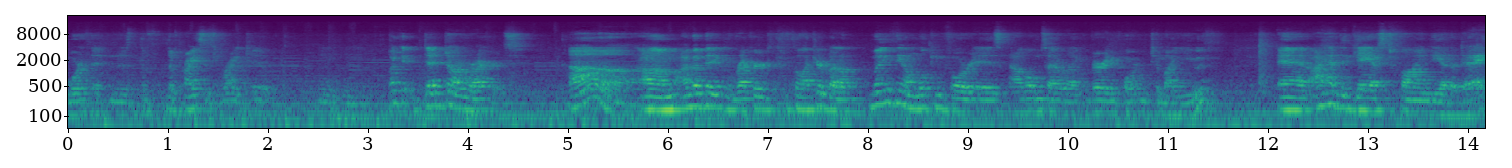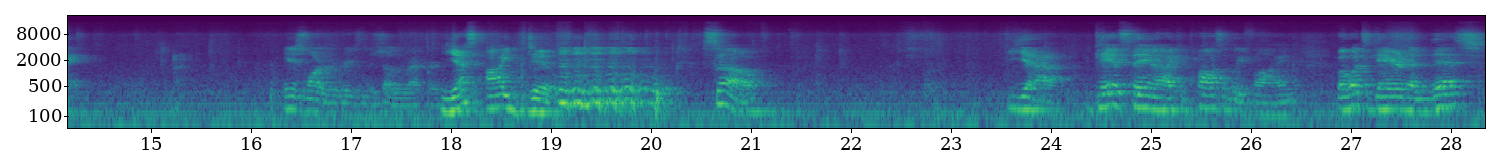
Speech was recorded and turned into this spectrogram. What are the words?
worth it, and just the, the price is right too. Mhm. Okay, Dead Dog Records. Oh. Um, I'm a big record collector, but the main thing I'm looking for is albums that are like very important to my youth. And I had the gayest find the other day. He just wanted a reason to show the record. Yes, I do. so, yeah, gayest thing I could possibly find. But what's gayer than this?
